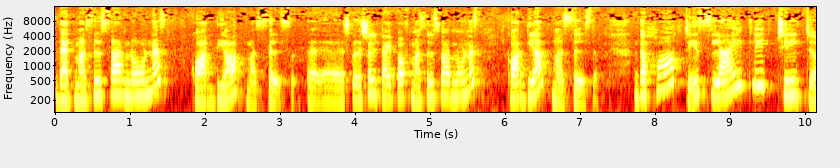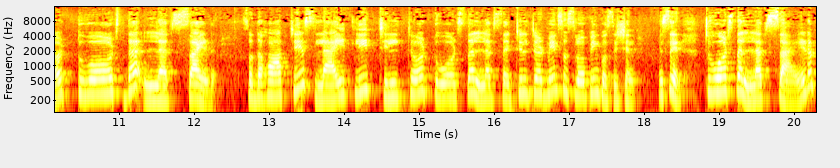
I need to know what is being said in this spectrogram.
That muscles are known as cardiac muscles. The uh, special type of muscles are known as cardiac muscles. The heart is slightly tilted towards the left side. So the heart is slightly tilted towards the left side. Tilted means a sloping position. Is it? Towards the left side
